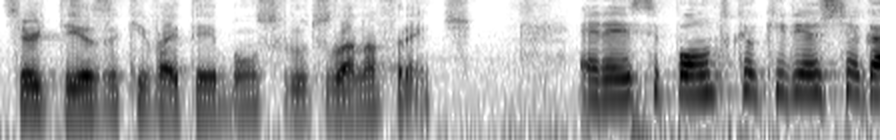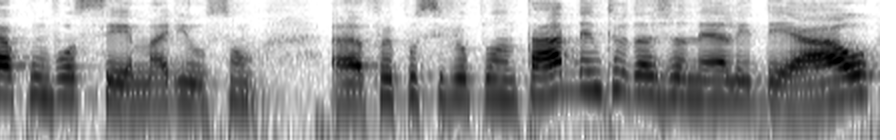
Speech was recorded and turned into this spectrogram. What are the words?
certeza que vai ter bons frutos lá na frente. Era esse ponto que eu queria chegar com você, Marilson. Uh, foi possível plantar dentro da janela ideal,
